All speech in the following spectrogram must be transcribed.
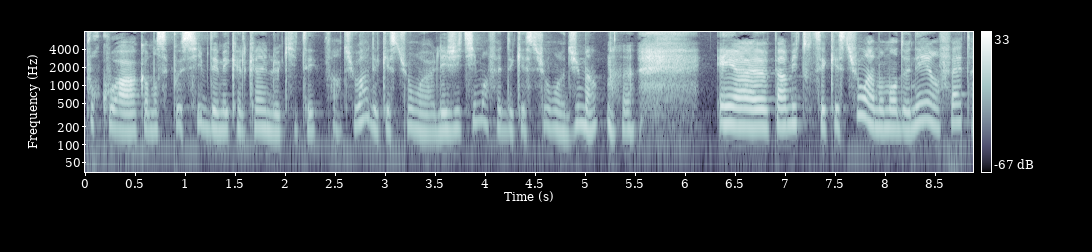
Pourquoi? Comment c'est possible d'aimer quelqu'un et de le quitter? Enfin, tu vois, des questions euh, légitimes en fait, des questions d'humains. Et euh, parmi toutes ces questions, à un moment donné, en fait,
